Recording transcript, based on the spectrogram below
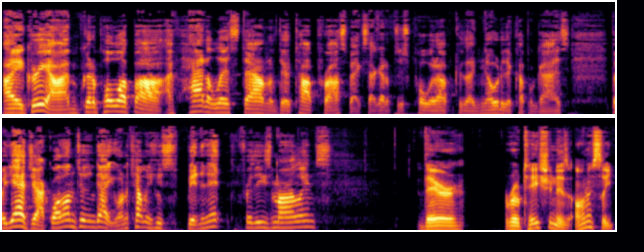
I agree. I'm gonna pull up. Uh, I've had a list down of their top prospects. I gotta just pull it up because I noted a couple guys. But yeah, Jack. While I'm doing that, you want to tell me who's spinning it for these Marlins? Their rotation is honestly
